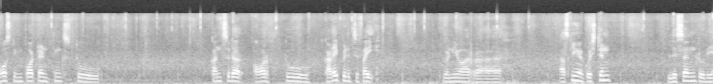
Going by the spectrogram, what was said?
most important things to consider are to கடைப்பிடிச்சிஃபை when when you are asking a question listen to the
